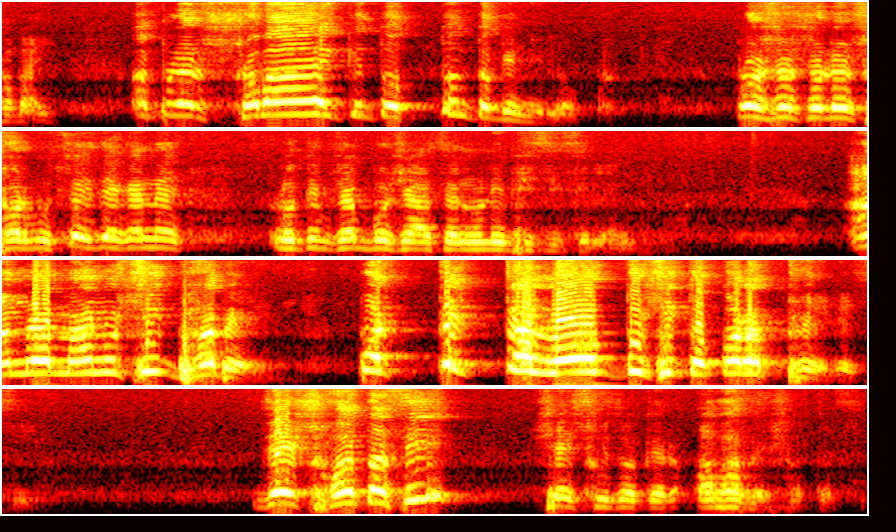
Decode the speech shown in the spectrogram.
সবাই আপনারা সবাই কিন্তু অত্যন্ত জ্ঞানী লোক। প্রশাসনের সর্বোচ্চ এখানে লতিফ সাহেব বসে আছেন, উনি ভিসি ছিলেন। আমরা মানসিকভাবে প্রত্যেকটা লোক দূষিত, করাপ্ট হয়ে গেছি। যে সৎ আছি, সে সুযোগের অভাবে সৎ আছি।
